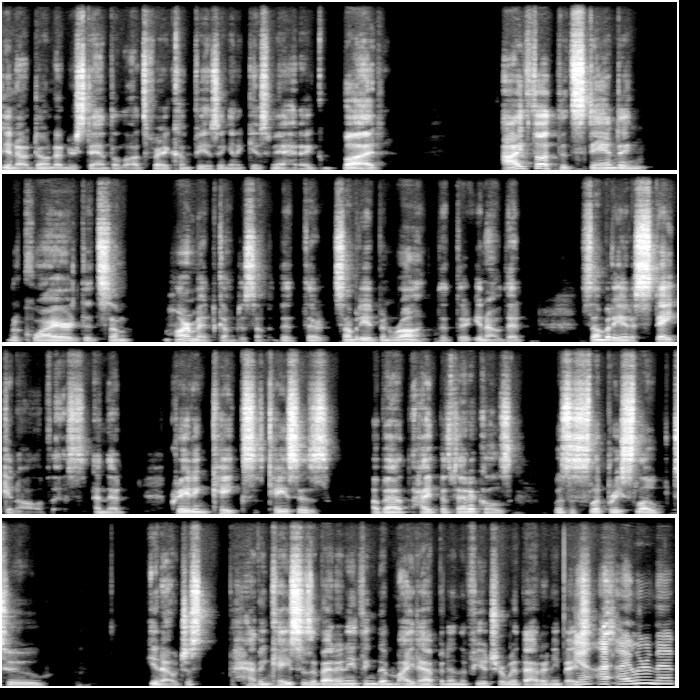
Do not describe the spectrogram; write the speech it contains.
you know, don't understand the law. It's very confusing and it gives me a headache. But I thought that standing required that some harm had come to some that there somebody had been wrong, that there, you know, that somebody had a stake in all of this, and that creating cakes cases about hypotheticals was a slippery slope to, you know, just having cases about anything that might happen in the future without any basis. Yeah, I, I learned that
